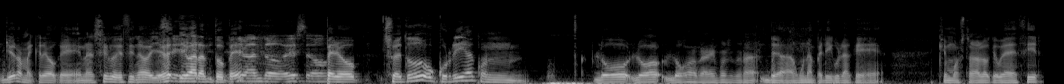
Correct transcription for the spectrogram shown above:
yo no me creo que en el siglo XIX llevaran tupé, Llevando eso. pero sobre todo ocurría con... Luego, luego, luego hablaremos de, una- de alguna película que, que mostrará lo que voy a decir.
